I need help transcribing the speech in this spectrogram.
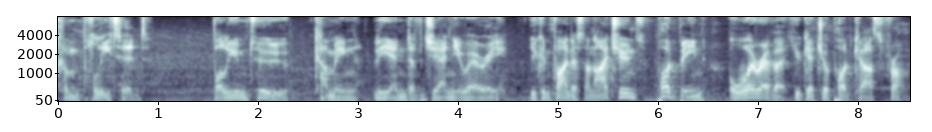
completed. Volume 2 coming the end of January. You can find us on iTunes, Podbean, or wherever you get your podcasts from.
